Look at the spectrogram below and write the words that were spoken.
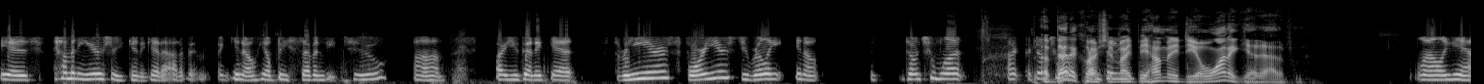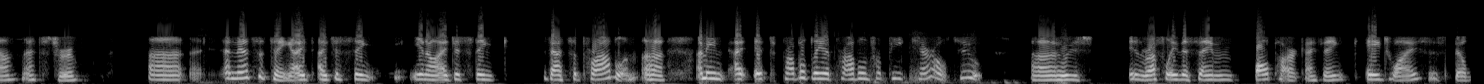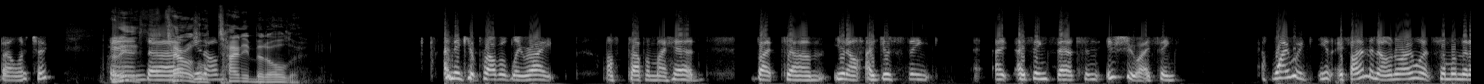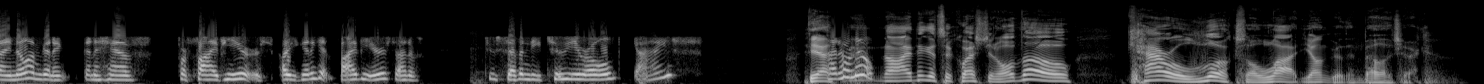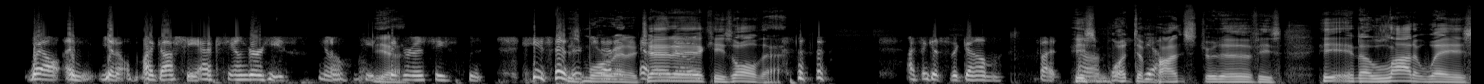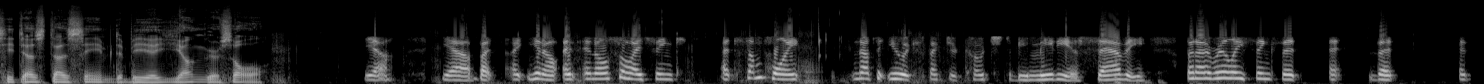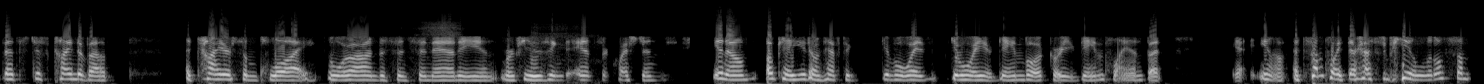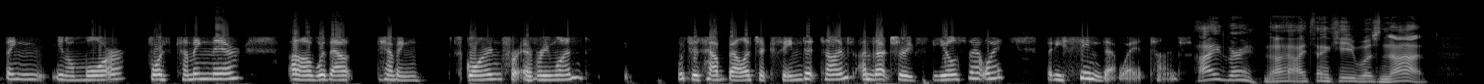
is how many years are you going to get out of him? You know, he'll be seventy-two. Um, are you going to get three years, four years? Do you really, you know, don't you want? uh, Don't a better want question something- might be how many do you want to get out of them? Well, yeah, that's true. Uh, and that's the thing. I I just think you know I just think that's a problem. Uh, I mean, I, it's probably a problem for Pete Carroll too, uh, who's in roughly the same ballpark, I think, age wise, as Bill Belichick. I think and uh, Carroll's you know, a tiny bit older. I think you're probably right off the top of my head. But um, you know, I just think I, I think that's an issue. I think why would you know if I'm an owner, I want someone that I know I'm going to going to have for five years. Are you going to get five years out of two seventy two year old guys? Yeah. I don't know. No, I think it's a question. Although Carroll looks a lot younger than Belichick. Well, and you know, my gosh, he acts younger. He's You know, he's Yeah. vigorous. He's he's He's more energetic. He's all that. I think it's the gum, but He's um, more yeah. demonstrative. He's he in a lot of ways he just does seem to be a younger soul. Yeah, yeah, but uh, you know, and and also I think at some point, not that you expect your coach to be media savvy, but I really think that uh, that that that's just kind of a a tiresome ploy. We're on to Cincinnati and refusing to answer questions. You know, okay, you don't have to give away give away your game book or your game plan, but you know, at some point there has to be a little something you know more forthcoming there, uh, without having scorn for everyone, which is how Belichick seemed at times. I'm not sure he feels that way, but he seemed that way at times. I agree. I think he was not.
